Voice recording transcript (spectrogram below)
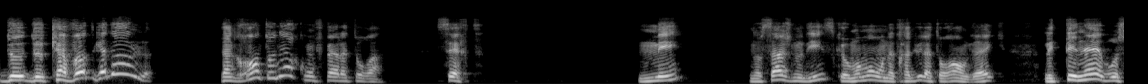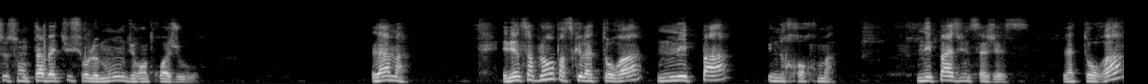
de, de Kavod Gadol, d'un grand honneur qu'on fait à la Torah, certes. Mais nos sages nous disent qu'au moment où on a traduit la Torah en grec, les ténèbres se sont abattues sur le monde durant trois jours. Lama. Eh bien, simplement parce que la Torah n'est pas une chorma, n'est pas une sagesse. La Torah,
